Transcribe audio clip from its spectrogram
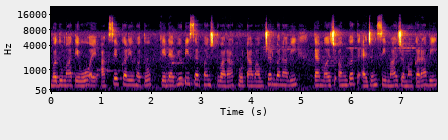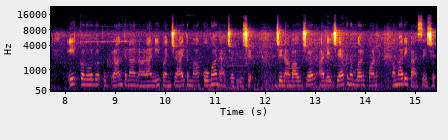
વધુમાં તેઓએ આક્ષેપ કર્યો હતો કે ડેપ્યુટી સરપંચ દ્વારા ખોટા વાઉચર બનાવી તેમજ અંગત એજન્સીમાં જમા કરાવી એક કરોડ ઉપરાંતના નાણાંની પંચાયતમાં કૌભાંડ આચર્યું છે. જેના વાઉચર અને ચેક નંબર પણ અમારી પાસે છે.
